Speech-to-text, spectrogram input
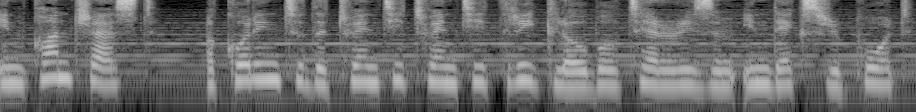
In contrast, according to the 2023 Global Terrorism Index report,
